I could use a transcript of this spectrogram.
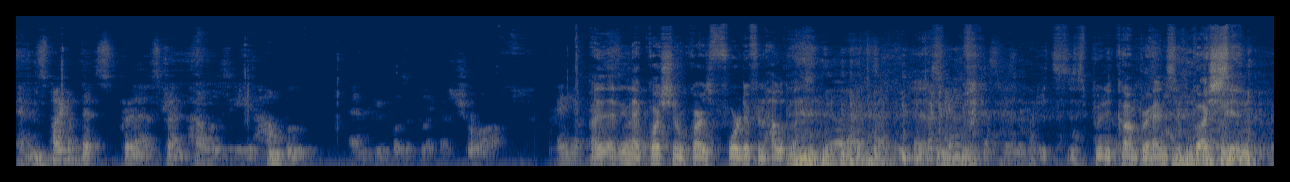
and in spite of that spre- uh, strength, how was he humble and he wasn't like a show off? I, I think that question requires four different halakas. yeah, exactly. But can you just really- it's it's a pretty comprehensive question.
